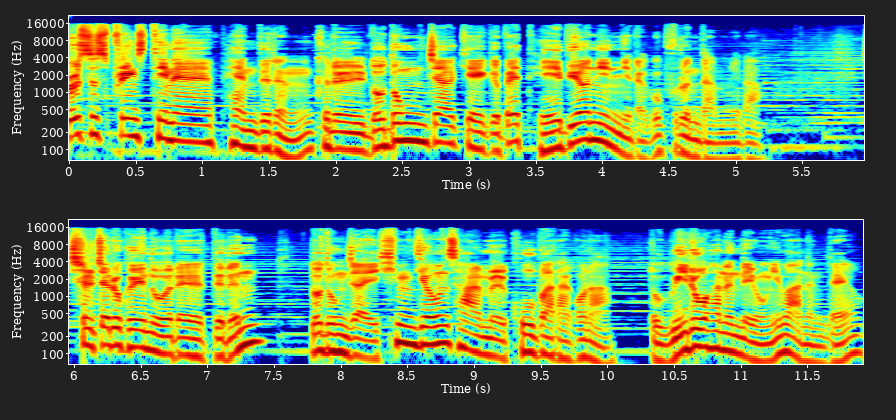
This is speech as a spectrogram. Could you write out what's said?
브루스 스프링스틴의 팬들은 그를 노동자 계급의 대변인이라고 부른답니다. 실제로 그의 노래들은 노동자의 힘겨운 삶을 고발하거나 또 위로하는 내용이 많은데요.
